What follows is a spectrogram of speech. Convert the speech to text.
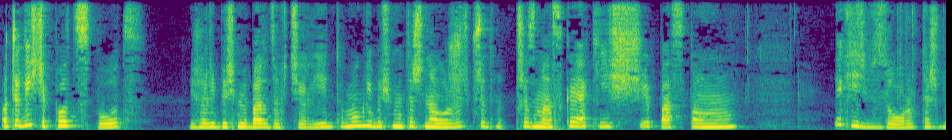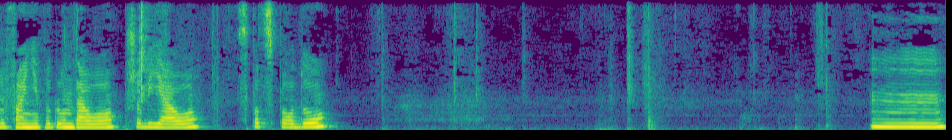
Oczywiście pod spód jeżeli byśmy bardzo chcieli, to moglibyśmy też nałożyć przed, przez maskę jakiś pastą, jakiś wzór. Też by fajnie wyglądało, przebijało spod spodu. Mm.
